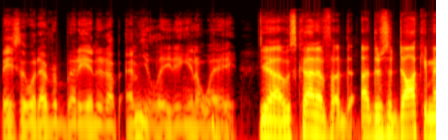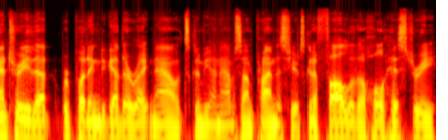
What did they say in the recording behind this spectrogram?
basically what everybody ended up emulating in a way. Yeah, it was kind of. Uh, uh, there's a documentary that we're putting together right now. It's going to be on Amazon Prime this year. It's going to follow the whole history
